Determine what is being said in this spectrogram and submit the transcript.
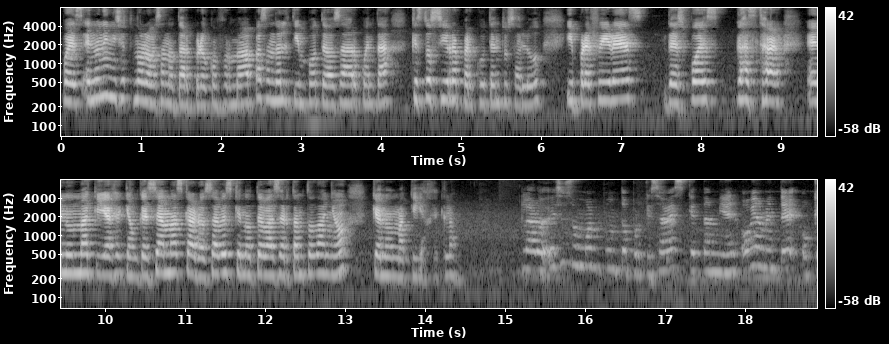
pues en un inicio tú no lo vas a notar, pero conforme va pasando el tiempo te vas a dar cuenta que esto sí repercute en tu salud y prefieres después gastar en un maquillaje que aunque sea más caro, sabes que no te va a hacer tanto daño que en un maquillaje clon. Claro, ese es un buen punto porque sabes que también, obviamente, ok,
